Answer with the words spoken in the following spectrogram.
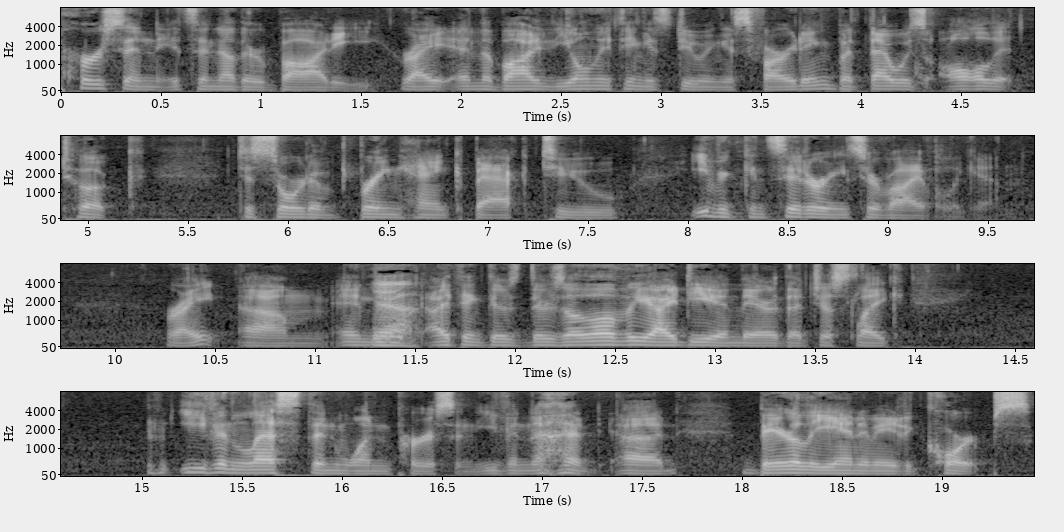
person; it's another body, right? And the body, the only thing it's doing is farting, but that was all it took to sort of bring Hank back to even considering survival again, right? Um, and Yeah. I think there's there's a lovely idea in there that just like even less than one person, even a, a barely animated corpse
